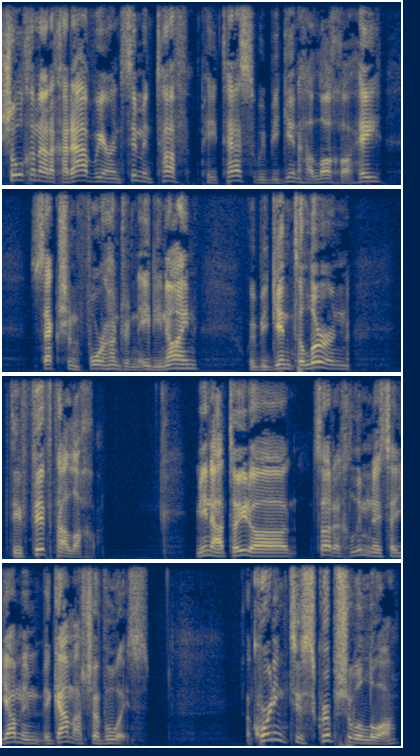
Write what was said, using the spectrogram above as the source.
Shulchan Aruch Harav, we are in Siman Taf Peites. We begin Halacha Hey, section 489. We begin to learn the fifth halacha. Min tzarech limnes shavuos. According to scriptural law,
